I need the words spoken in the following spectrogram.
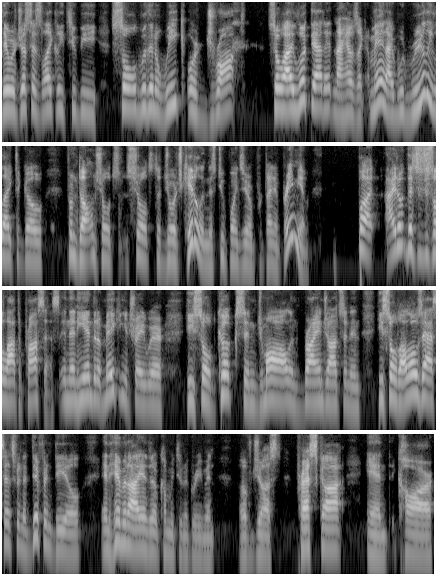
they were just as likely to be sold within a week or dropped. So I looked at it and I was like, man, I would really like to go from Dalton Schultz, Schultz to George Kittle in this 2.0 per tight premium. But I don't. This is just a lot to process. And then he ended up making a trade where he sold Cooks and Jamal and Brian Johnson, and he sold all those assets for a different deal. And him and I ended up coming to an agreement of just Prescott and Carr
